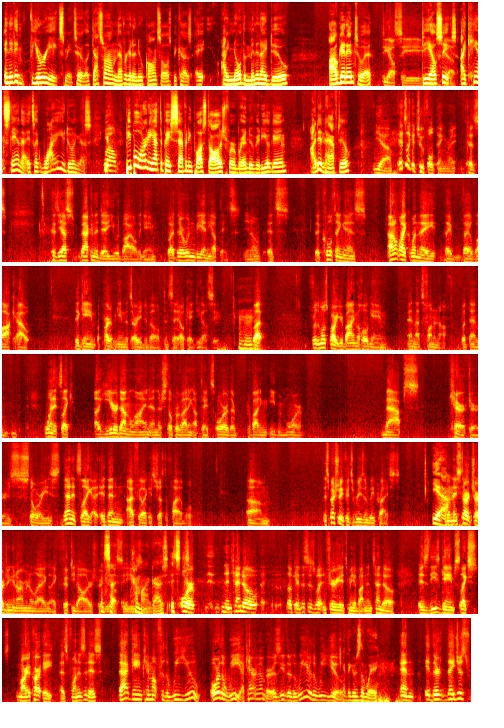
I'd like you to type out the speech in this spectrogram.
and it infuriates me too. Like that's why I'll never get a new console is because I, I know the minute I do, I'll get into it. DLC. DLCs. I can't stand that. It's like, why are you doing this? You- Well- people already have to pay seventy plus dollars for a brand new video game. I didn't have to. Yeah, it's like a twofold thing, right? Because, because yes, back in the day you would buy all the game, but there wouldn't be any updates. You know, it's the cool thing is, I don't like when they they they lock out the game, a part of a game that's already developed, and say, okay, DLC. Mhm. But for the most part, you're buying the whole game, and that's fun enough. But then when it's like a year down the line and they're still providing updates, or they're providing even more maps, characters, stories, then it's like it, then I feel like it's justifiable. Um, especially if it's reasonably priced. Yeah. When they start charging an arm and a leg like fifty dollars for It's DLCs, come on, guys. It's or Nintendo. Okay, this is what infuriates me about Nintendo, is these games like Mario Kart 8. As fun as it is, that game came out for the Wii U or the Wii. I can't remember. It was either the Wii or the Wii U, I think it was the Wii. and it, they're they just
